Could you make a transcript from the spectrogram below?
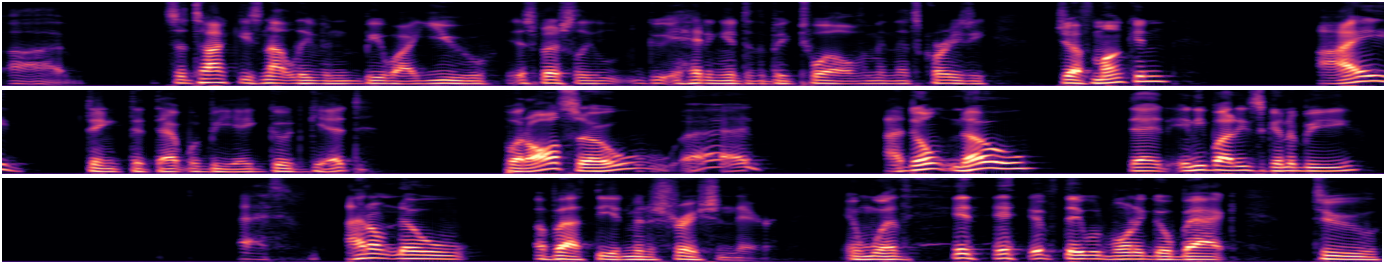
Uh, Sitake's not leaving BYU, especially heading into the Big 12. I mean, that's crazy. Jeff Monken, I think that that would be a good get. But also, uh, I don't know that anybody's going to be. I don't know about the administration there and whether if they would want to go back to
